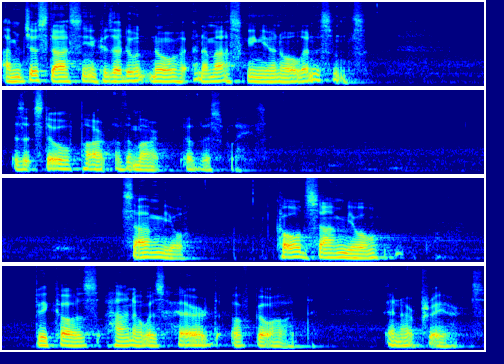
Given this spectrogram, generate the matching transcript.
I'm just asking you because I don't know, and I'm asking you in all innocence. Is it still part of the mark of this place? Samuel, called Samuel because Hannah was heard of God in her prayers.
